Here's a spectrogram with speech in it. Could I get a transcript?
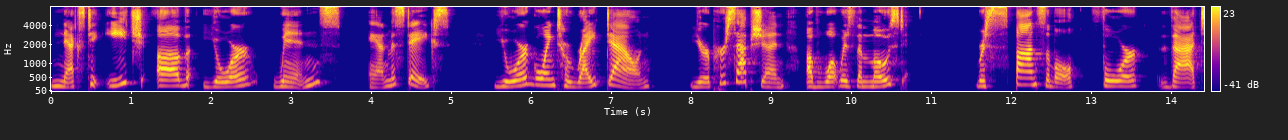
Next to each of your wins and mistakes, you're going to write down your perception of what was the most responsible for that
